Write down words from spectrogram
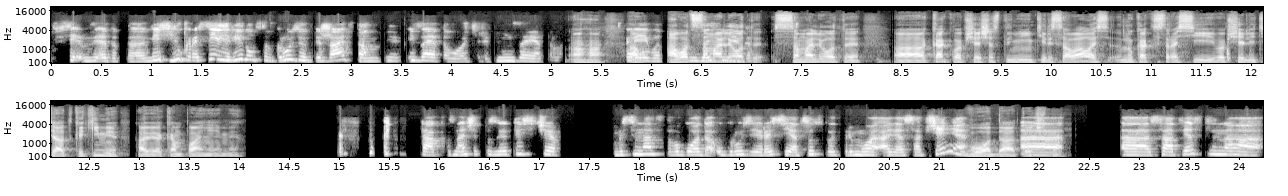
все, этот, э, весь юг России ринулся в Грузию бежать там из-за этого очередь, не из-за этого. Ага. Скорее, а вот, а вот самолеты, снега. самолеты, а, как вообще сейчас, ты не интересовалась, ну, как с Россией вообще летят, какими авиакомпаниями? Так, значит, с 2000 2018 года у Грузии и России отсутствует прямое авиасообщение. Вот, да, точно. А, а, соответственно,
